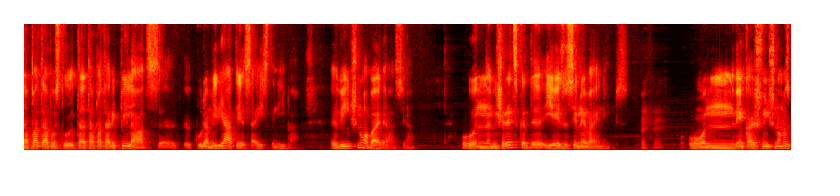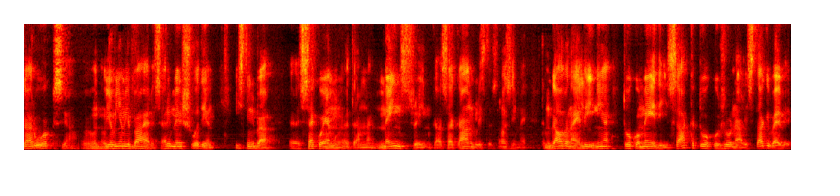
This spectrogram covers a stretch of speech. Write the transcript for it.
Tāpat, apustuli, tā, tāpat arī Pilāts, eh, kuram ir jātiesā īstenībā, viņš nobaidās. Jā. Un viņš redz, ka Jēzus ir nevainīgs. Mm -hmm. Un vienkārši viņš nomazgā rokas, jā, un, jo viņam ir bailes. Arī mēs šodien īstenībā Eh, sekojam tam mainstream, kā saka angļuiski. Tas nozīmē, tam galvenajai līnijai, to, ko mēdīji saka, to, ko žurnālisti saka, vai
